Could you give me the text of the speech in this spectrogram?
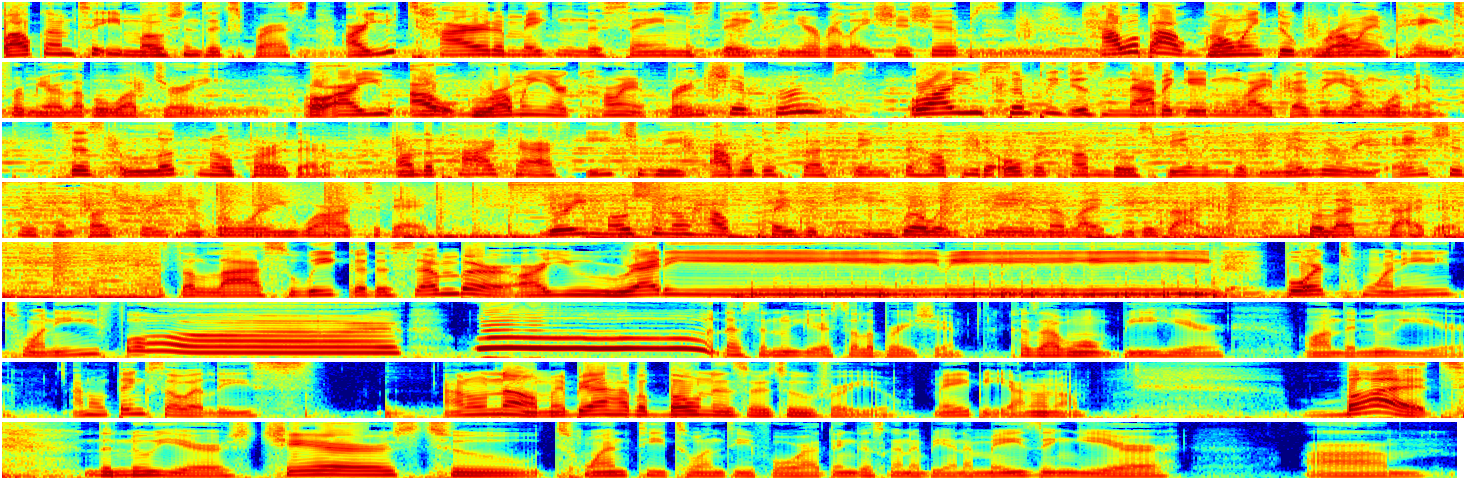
Welcome to Emotions Expressed. Are you tired of making the same mistakes in your relationships? How about going through growing pains from your level up journey? Or are you outgrowing your current friendship groups? Or are you simply just navigating life as a young woman? Says look no further. On the podcast, each week I will discuss things to help you to overcome those feelings of misery, anxiousness, and frustration for where you are today. Your emotional health plays a key role in creating the life you desire. So let's dive in. It's the last week of December. Are you ready for 2024? Woo! That's the New Year celebration because I won't be here on the New Year. I don't think so, at least. I don't know. Maybe I have a bonus or two for you. Maybe. I don't know. But the New Year's, cheers to 2024. I think it's going to be an amazing year. Um,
